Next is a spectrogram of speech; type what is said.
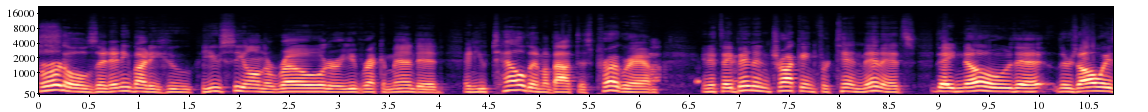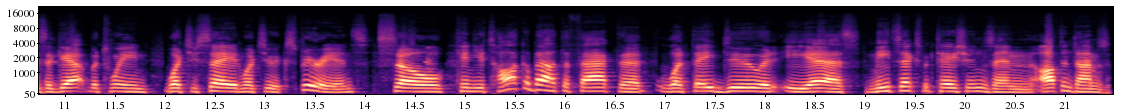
hurdles that anybody who you see on the road or you've recommended and you tell them about this program and if they've been in trucking for 10 minutes, they know that there's always a gap between what you say and what you experience. So, can you talk about the fact that what they do at ES meets expectations and oftentimes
